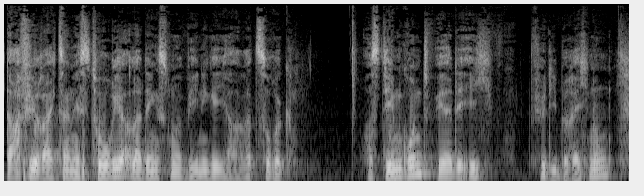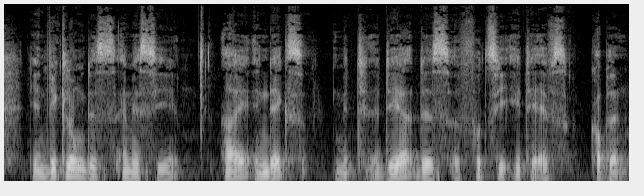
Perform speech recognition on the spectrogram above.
Dafür reicht seine Historie allerdings nur wenige Jahre zurück. Aus dem Grund werde ich für die Berechnung die Entwicklung des MSCI Index mit der des FTSE-ETFs koppeln.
